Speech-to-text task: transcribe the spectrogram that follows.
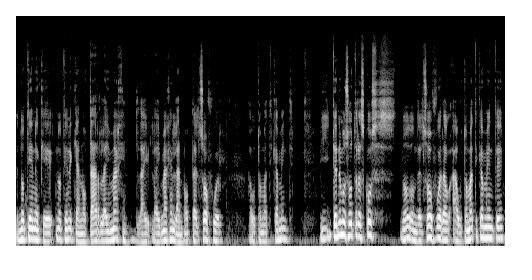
no, tiene que, no tiene que anotar la imagen. La, la imagen la anota el software automáticamente. Y tenemos otras cosas, ¿no? Donde el software automáticamente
